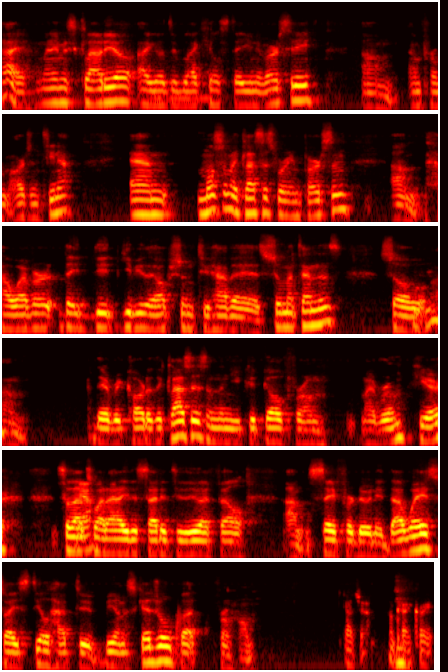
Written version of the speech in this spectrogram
Hi, my name is Claudio. I go to Black Hills State University. Um, I'm from Argentina. And most of my classes were in person. Um, however, they did give you the option to have a Zoom attendance. So mm-hmm. um, they recorded the classes and then you could go from my room here. So that's yeah. what I decided to do. I felt I'm safer doing it that way. So I still had to be on a schedule, but from home. Gotcha. Okay, great.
